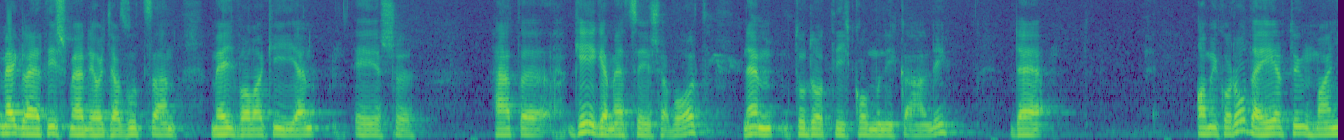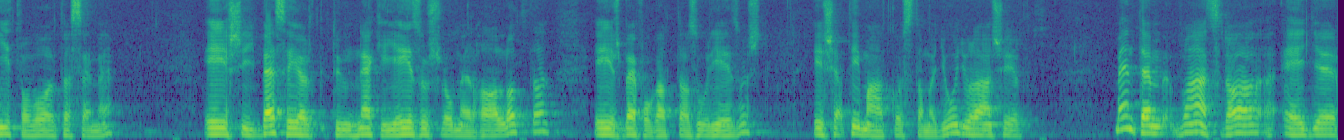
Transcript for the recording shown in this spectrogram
meg lehet ismerni, hogyha az utcán megy valaki ilyen, és hát gégemetszése volt, nem tudott így kommunikálni, de amikor odaértünk, már nyitva volt a szeme, és így beszéltünk neki Jézusról, mert hallotta, és befogadta az Úr Jézust, és hát imádkoztam a gyógyulásért. Mentem Vácra egy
